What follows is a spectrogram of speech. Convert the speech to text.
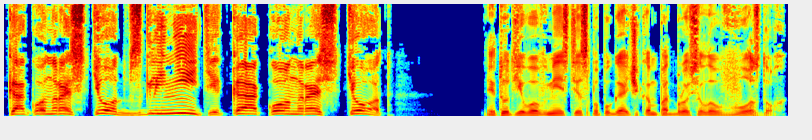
Как он растет! Взгляните, как он растет!» И тут его вместе с попугайчиком подбросило в воздух,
